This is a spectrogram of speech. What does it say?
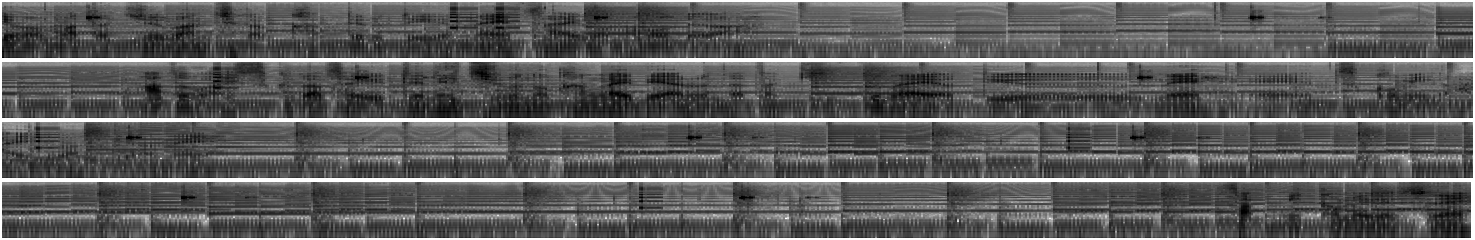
けばまた10番近く勝ってるというね、最後の方では。アドバイスください言ってね、自分の考えでやるんだったら聞くなよっていうね、えーツッコミが入りますけどね。さあ、3日目ですね。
